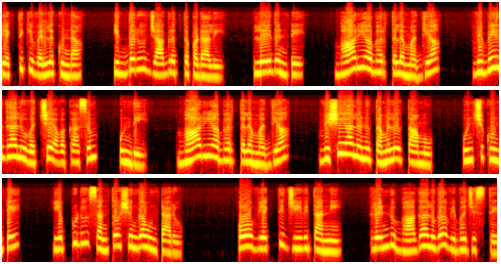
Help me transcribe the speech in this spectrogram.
వ్యక్తికి వెళ్ళకుండా ఇద్దరూ జాగ్రత్తపడాలి లేదంటే భార్యాభర్తల మధ్య విభేదాలు వచ్చే అవకాశం ఉంది. భార్యాభర్తల మధ్య విషయాలను తమలో తాము ఉంచుకుంటే ఎప్పుడూ సంతోషంగా ఉంటారు. ఓ వ్యక్తి జీవితాన్ని రెండు భాగాలుగా విభజిస్తే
